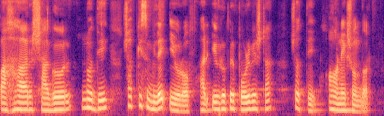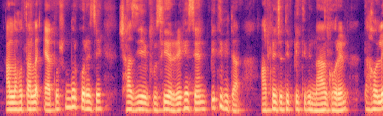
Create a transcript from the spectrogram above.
পাহাড়, সাগর, নদী সব কিছু মিলে ইউরোপ। আর ইউরোপের পরিবেশটা সত্যি অনেক সুন্দর। আল্লাহ তাআলা এত সুন্দর করে যে সাজিয়ে গুছিয়ে রেখেছেন পৃথিবীটা। আপনি যদি পৃথিবী না ঘোরেন, তাহলে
